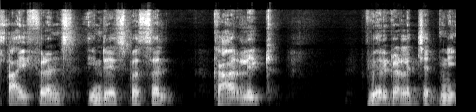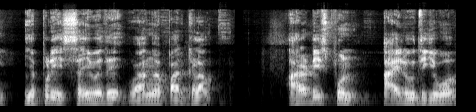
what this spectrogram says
ஹாய் ஃப்ரெண்ட்ஸ் இன்றைய ஸ்பெஷல் கார்லிக் வேர்க்கடலை சட்னி. எப்படி செய்வது? வாங்க பார்க்கலாம். அரை டீஸ்பூன் ஆயில் ஊற்றிக்குவோம்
